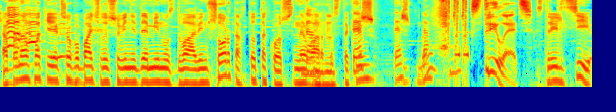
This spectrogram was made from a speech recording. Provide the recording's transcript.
Або навпаки, якщо побачили, що він іде мінус два, він в шортах, то також не Да. варто з таким. Теж теж. Да. Стрілець. Стрільці,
